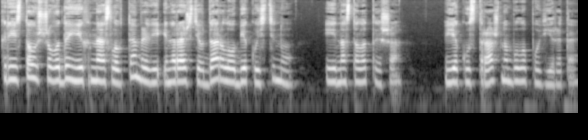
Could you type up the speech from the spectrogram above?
Крізь товщу води їх несло в темряві і нарешті вдарило об якусь стіну, і настала тиша, в яку страшно було повірити.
